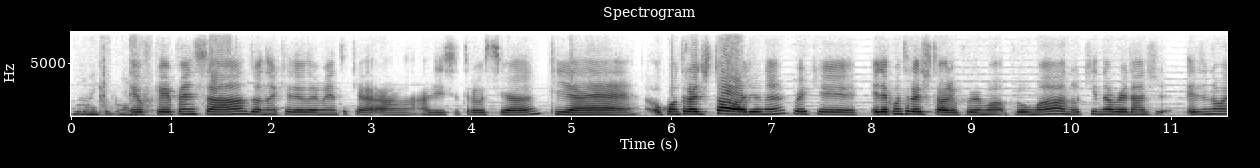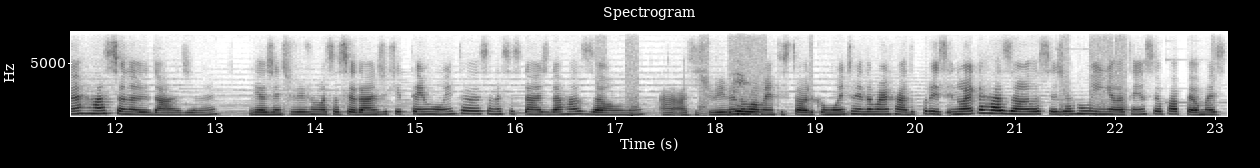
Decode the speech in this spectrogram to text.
Muito bom. Eu fiquei pensando naquele elemento que a Alice trouxe antes, que é o contraditório, né? Porque ele é contraditório para o humano, que na verdade ele não é racionalidade, né? E a gente vive uma sociedade que tem muita essa necessidade da razão, né? A, a gente vive Sim. num momento histórico muito ainda marcado por isso. E não é que a razão ela seja ruim, ela tem o seu papel, mas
